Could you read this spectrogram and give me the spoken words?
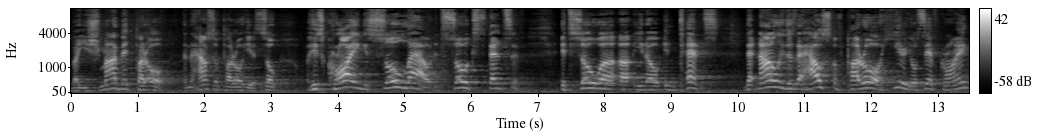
Vayishma bet paro. And the house of Paro hears. So his crying is so loud. It's so extensive. It's so, uh, uh, you know, intense that not only does the house of Paro hear Yosef crying,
